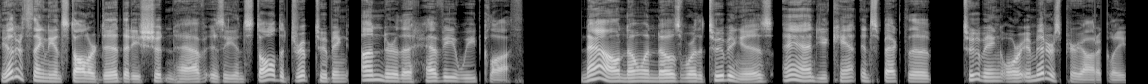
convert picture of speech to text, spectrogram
The other thing the installer did that he shouldn't have is he installed the drip tubing under the heavy weed cloth. Now no one knows where the tubing is and you can't inspect the tubing or emitters periodically.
